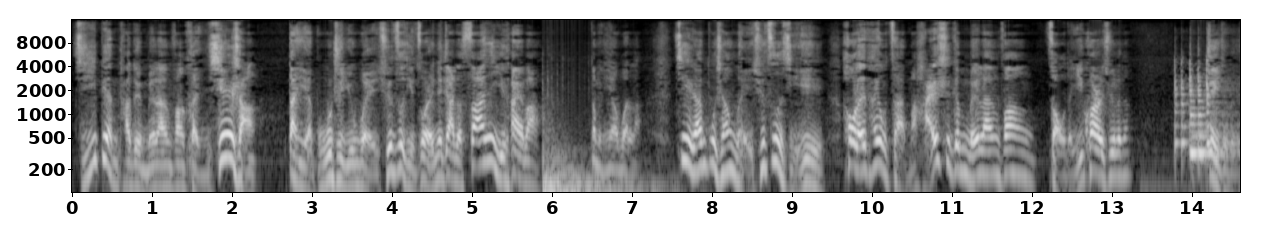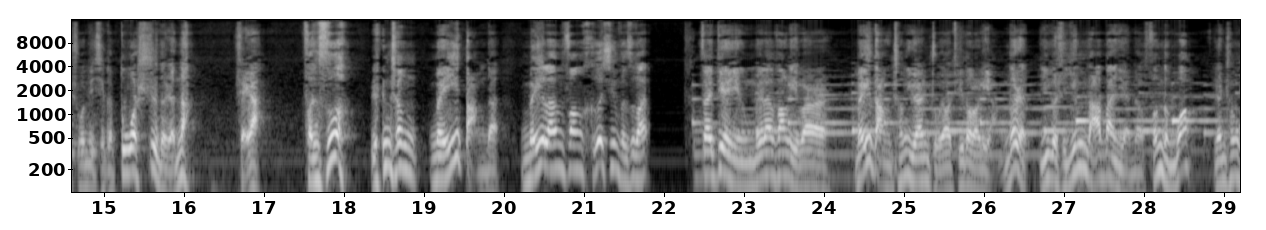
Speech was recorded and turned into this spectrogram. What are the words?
即便他对梅兰芳很欣赏，但也不至于委屈自己做人家家的三姨太吧？那么您要问了。既然不想委屈自己，后来他又怎么还是跟梅兰芳走到一块儿去了呢？这就得说那些个多事的人呐，谁呀？粉丝，人称梅党的梅兰芳核心粉丝团，在电影《梅兰芳》里边，梅党成员主要提到了两个人，一个是英达扮演的冯耿光，人称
